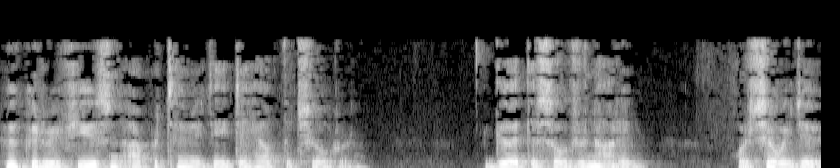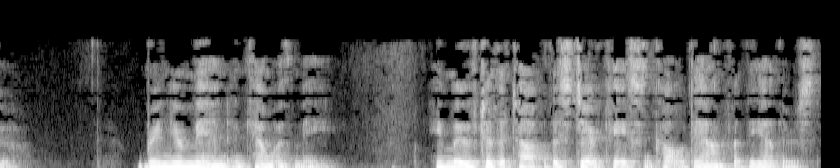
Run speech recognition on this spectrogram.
Who could refuse an opportunity to help the children? Good, the soldier nodded. What shall we do? Bring your men and come with me. He moved to the top of the staircase and called down for the others.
